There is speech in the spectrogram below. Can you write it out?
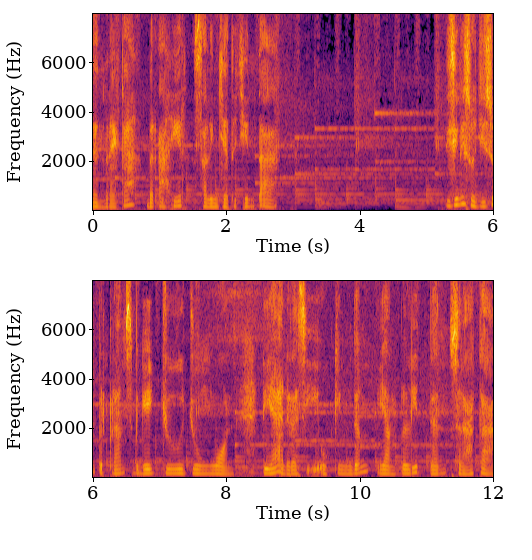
dan mereka berakhir saling jatuh cinta. Di sini So Jisoo berperan sebagai Ju Jung Won. Dia adalah CEO Kingdom yang pelit dan serakah.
